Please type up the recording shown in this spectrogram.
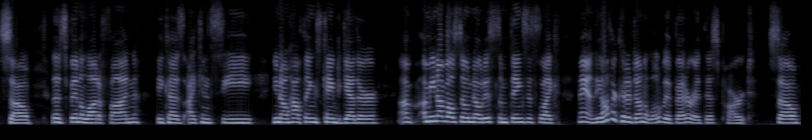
So that's been a lot of fun because i can see you know how things came together. Um, i mean i've also noticed some things. It's like man the author could have done a little bit better at this part. So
